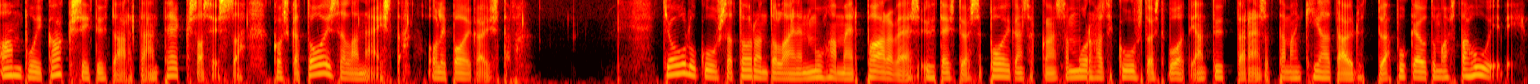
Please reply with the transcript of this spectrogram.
ampui kaksi tytärtään Teksasissa, koska toisella näistä oli poikaystävä. Joulukuussa torontolainen Muhammed Parves yhteistyössä poikansa kanssa murhasi 16-vuotiaan tyttärensä tämän kieltäydyttyä pukeutumasta huiviin.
